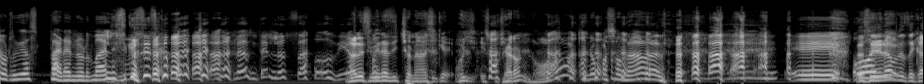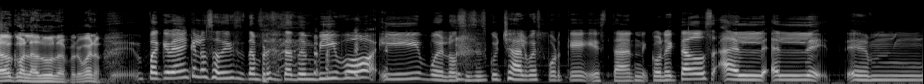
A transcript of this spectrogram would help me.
Los ruidos paranormales que se escuchan durante los audios. No les hubieras dicho nada, así que, oye, ¿escucharon? No, aquí no pasó nada. Eh, Nos oye, hubiéramos dejado con la duda, pero bueno. para que vean que los audios se están presentando en vivo y bueno, si se escucha algo es porque están conectados al, al, em,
